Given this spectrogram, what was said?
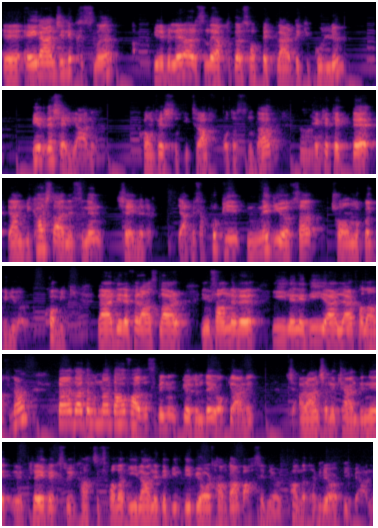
e, eğlenceli kısmı birbirleri arasında yaptıkları sohbetlerdeki gullüm. Bir de şey yani confession, itiraf odasında teke tekte yani birkaç tanesinin şeyleri. Yani mesela Pupi ne diyorsa çoğunlukla gülüyorum. Komik. Verdiği referanslar, insanları iyilenediği yerler falan filan. Ben zaten bundan daha fazlası benim gözümde yok. Yani Arança'nın kendini e, playback suikastçısı falan ilan edebildiği bir ortamdan bahsediyorum. Anlatabiliyor muyum yani?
